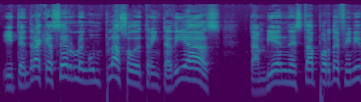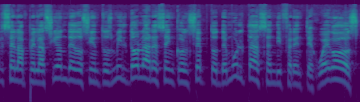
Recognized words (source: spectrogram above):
y tendrá que hacerlo en un plazo de 30 días. También está por definirse la apelación de 200 mil dólares en conceptos de multas en diferentes juegos.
